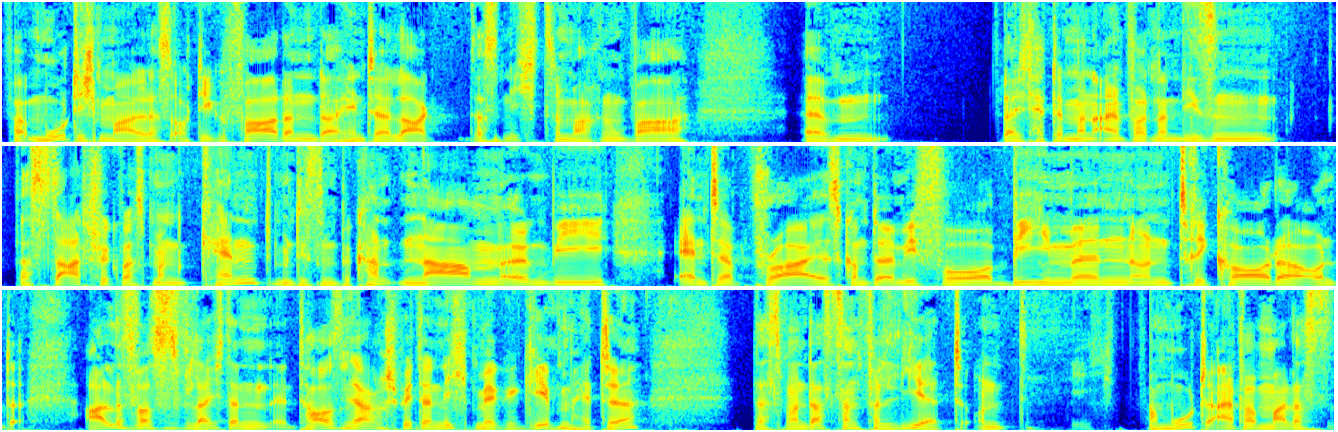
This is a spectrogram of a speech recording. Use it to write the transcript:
vermute ich mal, dass auch die Gefahr dann dahinter lag, das nicht zu machen, war, ähm, vielleicht hätte man einfach dann diesen das Star Trek, was man kennt, mit diesen bekannten Namen irgendwie, Enterprise kommt da irgendwie vor, Beamen und Tricorder und alles, was es vielleicht dann tausend Jahre später nicht mehr gegeben hätte, dass man das dann verliert. Und ich vermute einfach mal, dass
